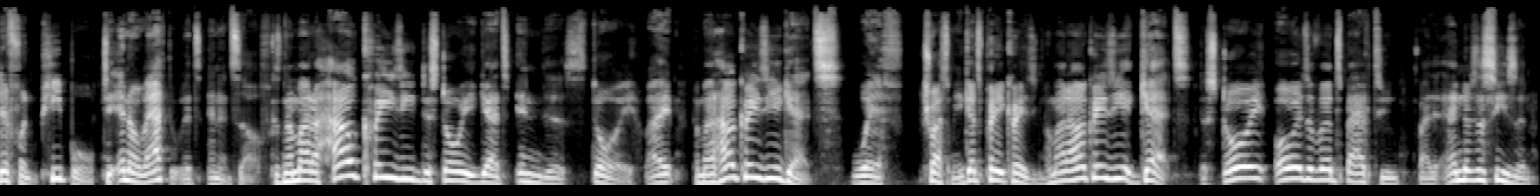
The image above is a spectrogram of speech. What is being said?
different people to interact with in itself. Because no matter how crazy the story gets in the story, right? No matter how crazy it gets with, trust me, it gets pretty crazy. No matter how crazy it gets, the story always reverts back to, by the end of the season,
